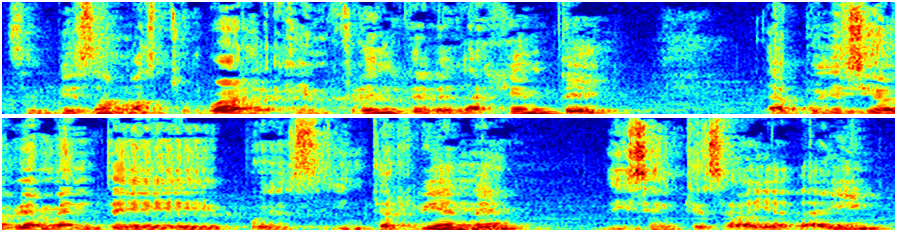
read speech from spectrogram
se empieza a masturbar enfrente de la gente. La policía obviamente pues interviene, dicen que se vaya de ahí.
